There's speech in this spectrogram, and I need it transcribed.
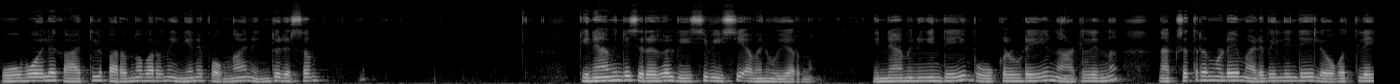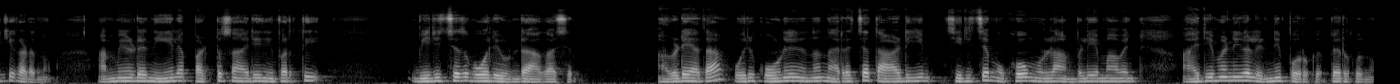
പൂ പോലെ കാറ്റിൽ പറന്നു പറന്ന് ഇങ്ങനെ പൊങ്ങാൻ എന്തു രസം? കിനാവിന്റെ ചിറകുകൾ വീശി വീശി അവൻ ഉയർന്നു. മിന്നാമിനുങ്ങിന്റെയും പൂക്കളുടെയും നാട്ടിൽ നിന്ന് നക്ഷത്രങ്ങളുടെയും മഴവില്ലിന്റെയും ലോകത്തിലേക്ക് കടന്നു. അമ്മയുടെ നീല പട്ടുസാരി നിവർത്തി വിരിച്ചതുപോലെയുണ്ട് ആകാശം. അവിടെ അതാ ഒരു കോണിൽ നിന്ന് നരച്ച താടിയും ചിരിച്ച മുഖവുമുള്ള അമ്പിളിയമ്മാവൻ അരിമണികൾ എണ്ണിപ്പൊറുക്ക് പെറുക്കുന്നു.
